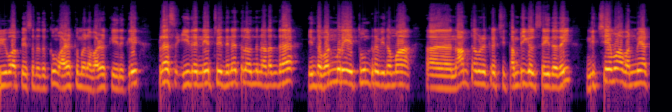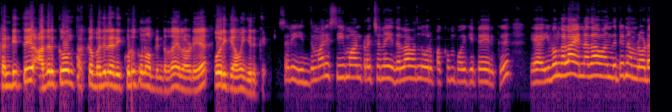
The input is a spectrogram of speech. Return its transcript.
இழிவா பேசுனதுக்கும் வழக்கு மேல வழக்கு இருக்கு. பிளஸ் இதை நேற்றைய தினத்துல வந்து நடந்த இந்த வன்முறையை தூண்டுற விதமா நாம் தமிழ் கட்சி தம்பிகள் செய்ததை நிச்சயமா வன்மையா கண்டித்து அதற்கும் தக்க பதிலடி கொடுக்கணும் அப்படின்றத என்னுடைய கோரிக்கையாவும் இருக்கு. சரி இந்த மாதிரி சீமான் பிரச்சனை இதெல்லாம் வந்து ஒரு பக்கம் போய்கிட்டே இருக்கு. இவங்கெல்லாம் என்னதான் வந்துட்டு நம்மளோட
